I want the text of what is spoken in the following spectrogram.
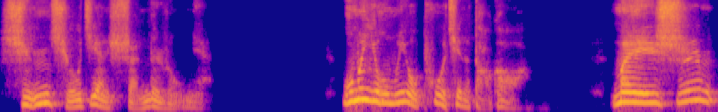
寻求见神的容面？我们有没有迫切的祷告啊？每时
